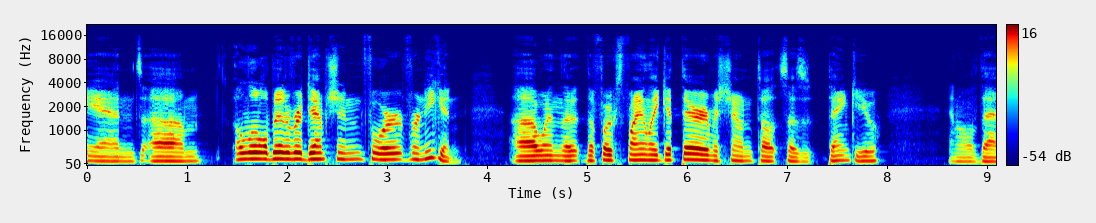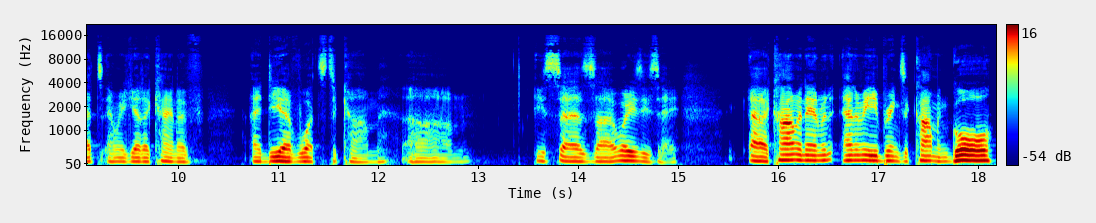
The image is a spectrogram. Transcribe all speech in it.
and um, a little bit of redemption for for Negan. Uh, when the the folks finally get there, Michonne t- says thank you, and all of that, and we get a kind of idea of what's to come. Um, he says, uh, "What does he say? A common en- enemy brings a common goal."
